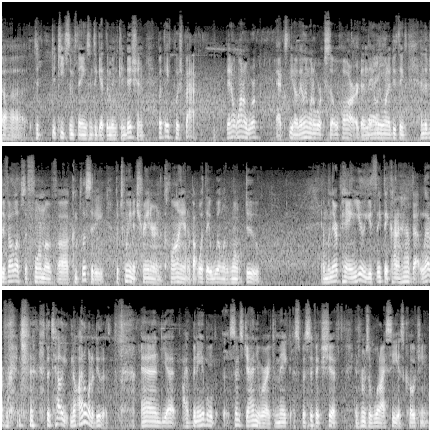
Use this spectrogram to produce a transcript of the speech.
uh, to to teach them things and to get them in condition. But they've pushed back. They don't want to work X, you know, they only want to work so hard and they right. only want to do things. And there develops a form of uh, complicity between a trainer and a client about what they will and won't do. And when they're paying you, you think they kind of have that leverage to tell you, no, I don't want to do this. And yet, I've been able, since January, to make a specific shift in terms of what I see as coaching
